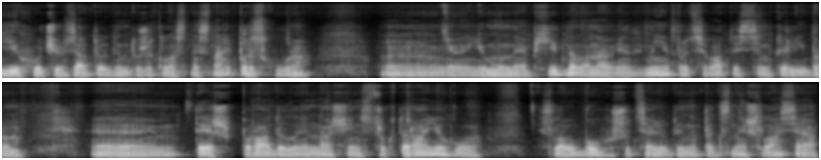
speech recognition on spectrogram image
Її хоче взяти один дуже класний снайпер з Хура. Йому необхідно, вона він вміє працювати з цим калібром. Е, Теж порадили наші інструктора його. Слава Богу, що ця людина так знайшлася.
